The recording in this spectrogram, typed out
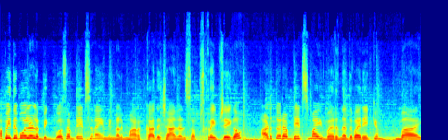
അപ്പോൾ ഇതുപോലുള്ള ബിഗ് ബോസ് അപ്ഡേറ്റ്സിനായി നിങ്ങൾ മറക്കാതെ ചാനൽ സബ്സ്ക്രൈബ് ചെയ്യുക. അടുത്തൊരു അപ്ഡേറ്റ്സുമായി വരുന്നത് വരേക്കും. ബൈ.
